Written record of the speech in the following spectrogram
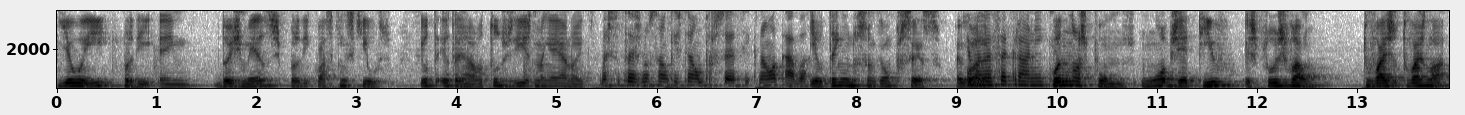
E eu aí perdi, em dois meses, perdi quase 15 quilos. Eu, eu treinava todos os dias de manhã e à noite. Mas tu tens noção que isto é um processo e que não acaba. Eu tenho a noção que é um processo. é uma Agora, doença crónica. quando nós pomos um objetivo, as pessoas vão. Tu vais, tu vais lá.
